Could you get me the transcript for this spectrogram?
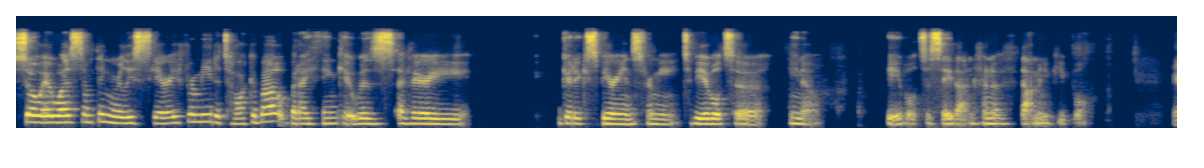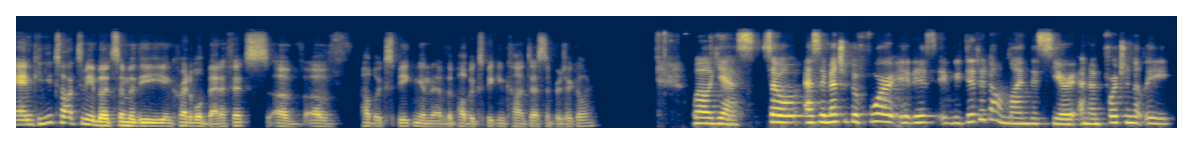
So it was something really scary for me to talk about, but I think it was a very good experience for me to be able to, you know, be able to say that in front of that many people. And can you talk to me about some of the incredible benefits of, of public speaking and of the public speaking contest in particular? Well, yes. So as I mentioned before, it is we did it online this year, and unfortunately,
